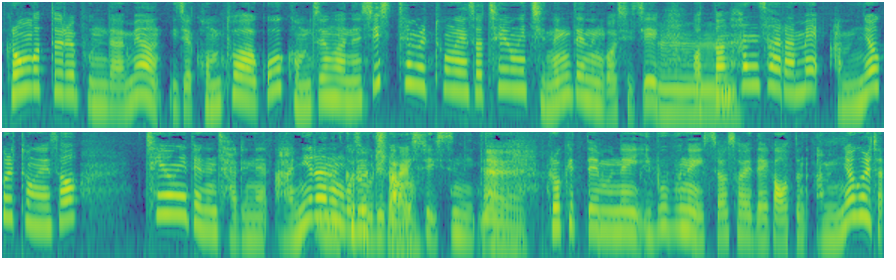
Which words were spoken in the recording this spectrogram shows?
그런 것들을 본다면 이제 검토하고 검증하는 시스템을 통해서 채용이 진행되는 것이지 음. 어떤 한 사람의 압력을 통해서 채용이 되는 자리는 아니라는 음, 것을 그렇죠. 우리가 알 수 있습니다. 네. 그렇기 때문에 이 부분에 있어서의 내가 어떤 압력을 자,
